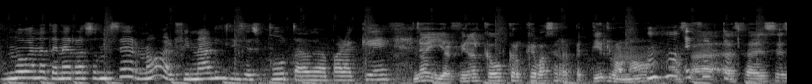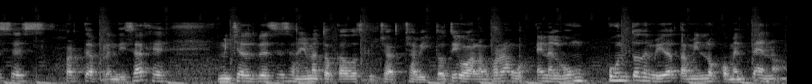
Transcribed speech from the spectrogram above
pues no van a tener razón de ser, ¿no? Al final dices, puta, ¿para qué? No, y al fin y al cabo creo que vas a repetirlo, ¿no? o sea, o sea es, parte de aprendizaje. muchas veces a mí me ha tocado escuchar chavitos, digo, a lo mejor en algún punto de mi vida también lo comenté, ¿no?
